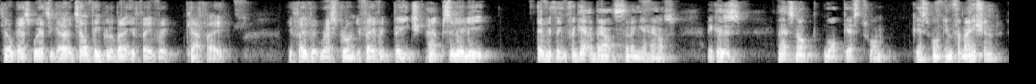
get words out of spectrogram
tell guests where to go, tell people about your favourite cafe, your favourite restaurant, your favourite beach, absolutely everything. Forget about selling your house because that's not what guests want. Guests want information.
